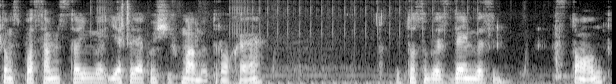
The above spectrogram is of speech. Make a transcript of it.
Tam z pasami stoimy, jeszcze jakoś ich mamy trochę. To sobie zdejmę z- stąd.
